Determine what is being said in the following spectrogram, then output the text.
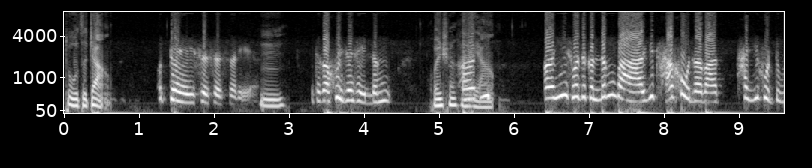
肚子胀，哦，对，是是是的，嗯，这个浑身还冷。浑身还凉，呃，你说这个冷吧，一穿厚点吧，它一会儿都，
